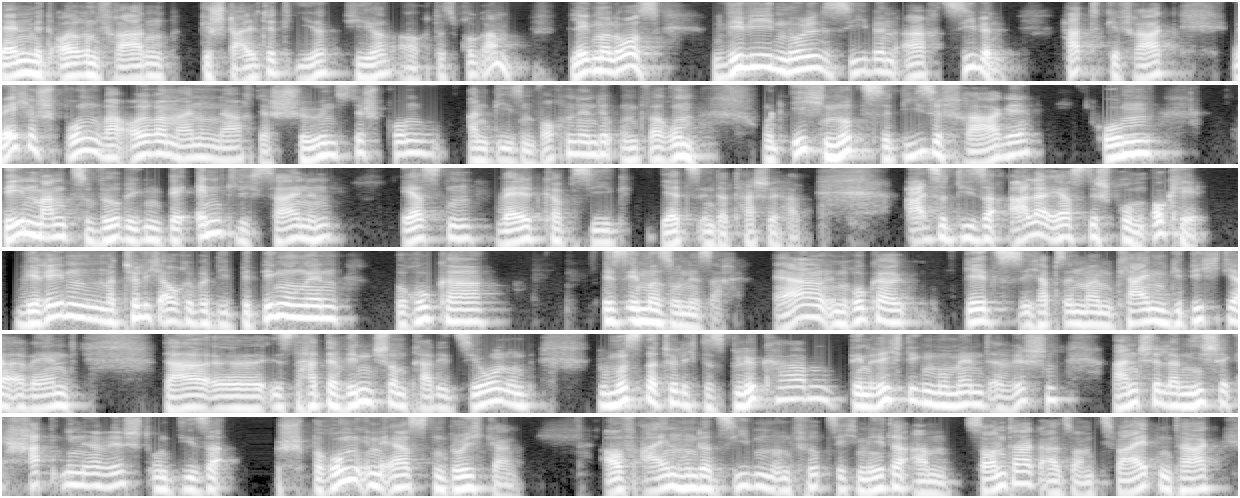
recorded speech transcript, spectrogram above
denn mit euren Fragen gestaltet ihr hier auch das Programm. Legen wir los. Vivi 0787 hat gefragt, welcher Sprung war eurer Meinung nach der schönste Sprung an diesem Wochenende und warum? Und ich nutze diese Frage, um den Mann zu würdigen, der endlich seinen ersten Weltcupsieg jetzt in der Tasche hat. Also dieser allererste Sprung. Okay, wir reden natürlich auch über die Bedingungen. Ruka ist immer so eine Sache. Ja, in Ruka geht's, ich habe es in meinem kleinen Gedicht ja erwähnt, da äh, ist, hat der Wind schon Tradition und du musst natürlich das Glück haben, den richtigen Moment erwischen. Angela Nischek hat ihn erwischt und dieser Sprung im ersten Durchgang auf 147 Meter am Sonntag, also am zweiten Tag,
